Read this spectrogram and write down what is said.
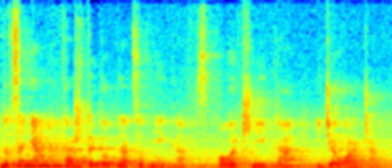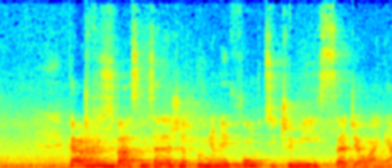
Doceniam każdego pracownika, społecznika i działacza. Każdy z Was, niezależnie od pełnionej funkcji czy miejsca działania,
